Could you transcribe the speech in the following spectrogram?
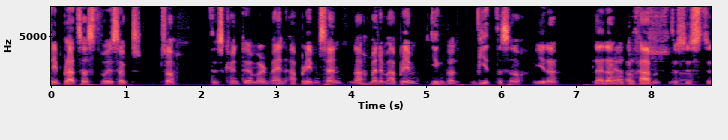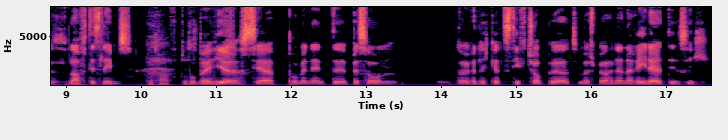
den Platz aus, wo ihr sagt, so, das könnte ja mal mein Ableben sein, nach Mhm. meinem Ableben. Irgendwann wird das auch jeder leider Ja, auch haben. ist, das äh, ist der Lauf des Lebens. Lauf des Wobei Lebens. hier sehr prominente Person der Öffentlichkeit, Steve Jobs, ja zum Beispiel auch in einer Rede, die sich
